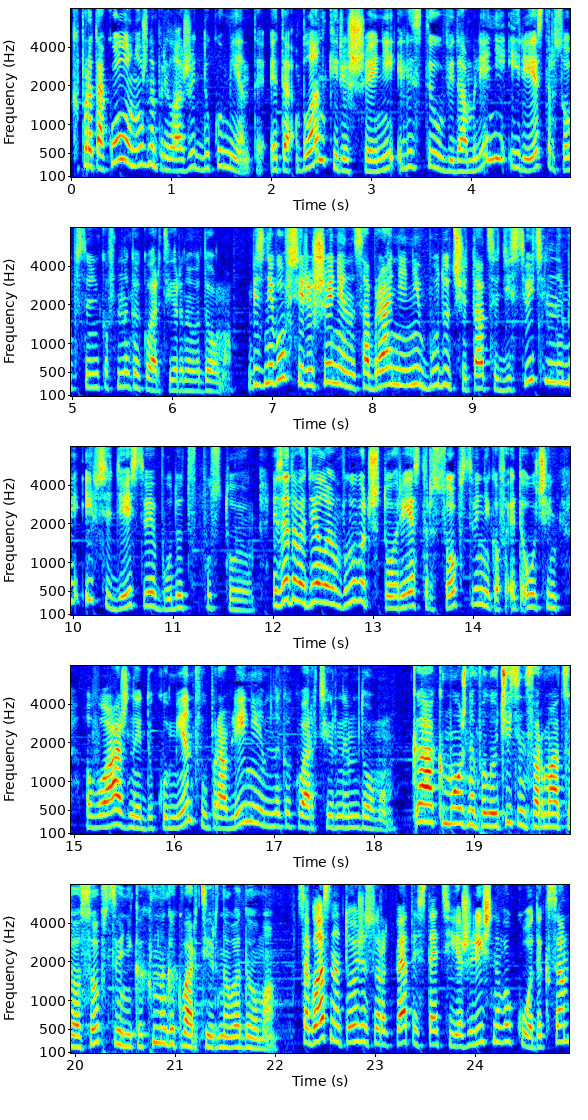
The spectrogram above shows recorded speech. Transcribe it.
К протоколу нужно приложить документы. Это бланки решений, листы уведомлений и реестр собственников многоквартирного дома. Без него все решения на собрании не будут считаться действительными и все действия будут впустую. Из этого делаем вывод, что реестр собственников – это очень важный документ в управлении многоквартирным домом. Как можно получить информацию о собственниках многоквартирного дома? Согласно той же 45 статье Жилищного кодекса,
